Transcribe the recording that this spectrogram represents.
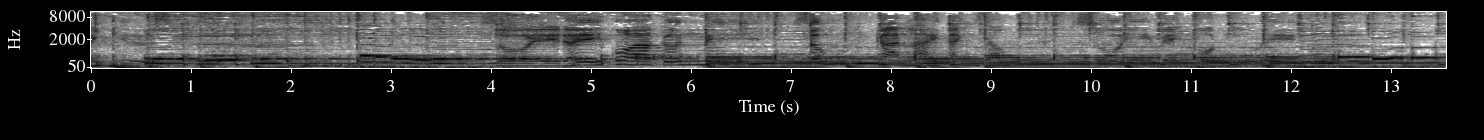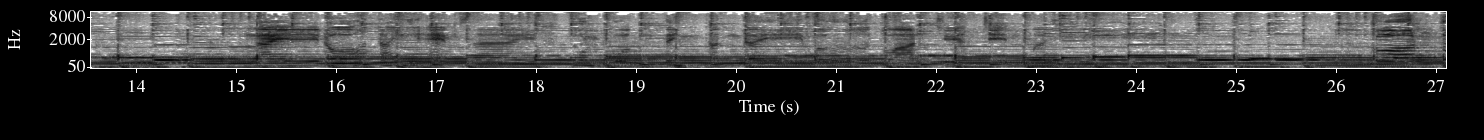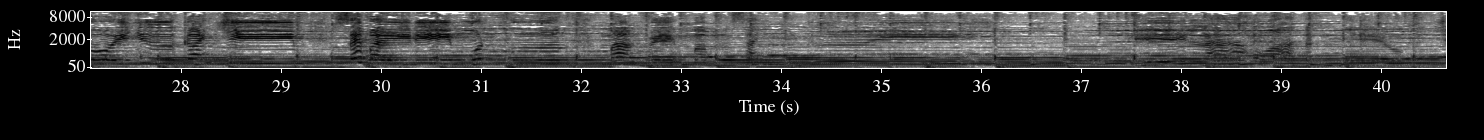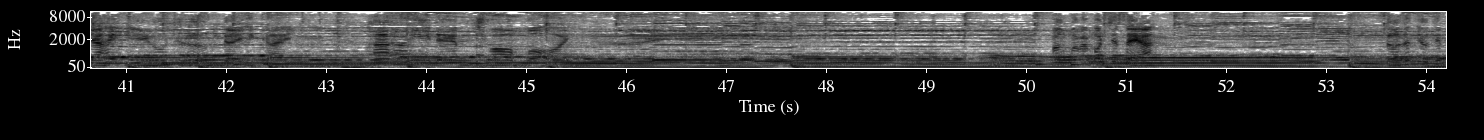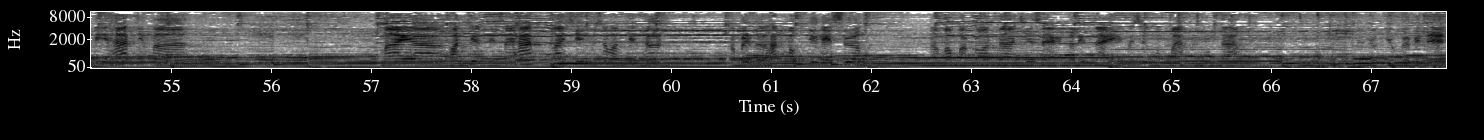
học rồi đây qua cơn mê sông cạn lại thành hoàn thiện thì sẽ hát livestream sẽ hoàn thiện hơn. Còn bây giờ hát mộc như ngày xưa. Và mong bà con à, chia sẻ clip này với sự mộc mạc của tám để được nhiều người biết đến.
